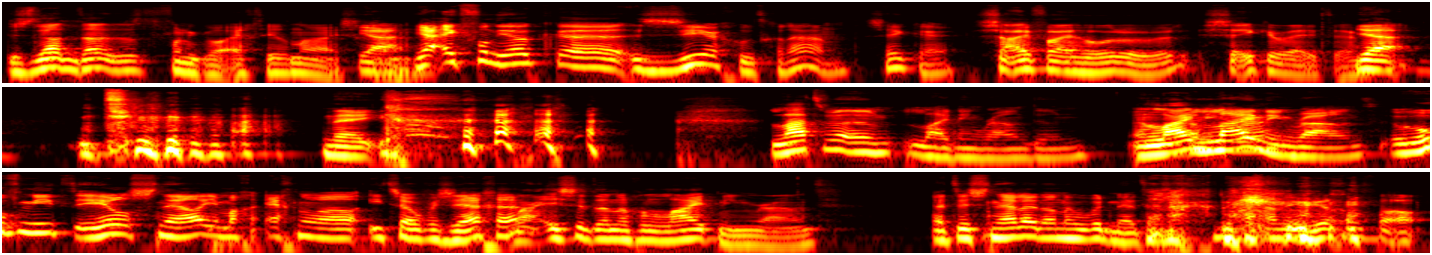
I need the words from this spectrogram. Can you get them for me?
Dus dat, dat, dat vond ik wel echt heel nice. Ja, gedaan. ja, ik vond die ook eh, zeer goed gedaan. Zeker. Sci-fi horror, zeker weten. Ja. Nee. Laten we een lightning round doen. een lightning, een lightning round. Het hoeft niet heel snel. Je mag echt nog wel iets over zeggen. round? Maar is het dan nog een lightning round? Het is sneller dan hoe we het net hebben gedaan in ieder geval.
